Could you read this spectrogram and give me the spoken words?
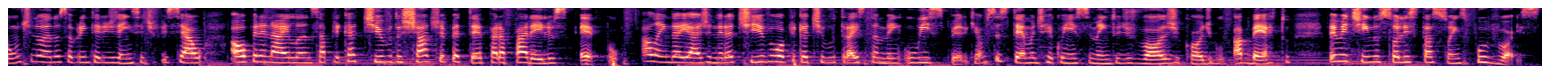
Continuando sobre inteligência artificial, a OpenAI lança aplicativo do ChatGPT para aparelhos Apple. Além da IA generativa, o aplicativo traz também o Whisper, que é um sistema de reconhecimento de voz de código aberto, permitindo solicitações por voz.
